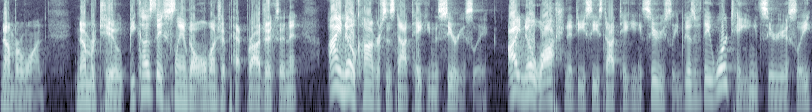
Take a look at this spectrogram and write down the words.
Number one. Number two, because they slammed a whole bunch of pet projects in it, I know Congress is not taking this seriously. I know Washington, D.C. is not taking it seriously because if they were taking it seriously,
